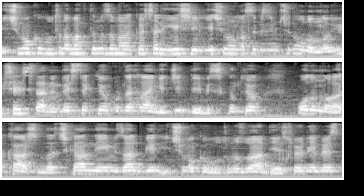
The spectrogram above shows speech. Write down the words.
Ichimoku bulutuna baktığımız zaman arkadaşlar yeşil. Yeşil olması bizim için olumlu. Yükseliş trendini destekliyor. Burada herhangi ciddi bir sıkıntı yok. Olumlu olarak karşımıza çıkan neyimiz var? Bir Ichimoku bulutumuz var diye söyleyebiliriz.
